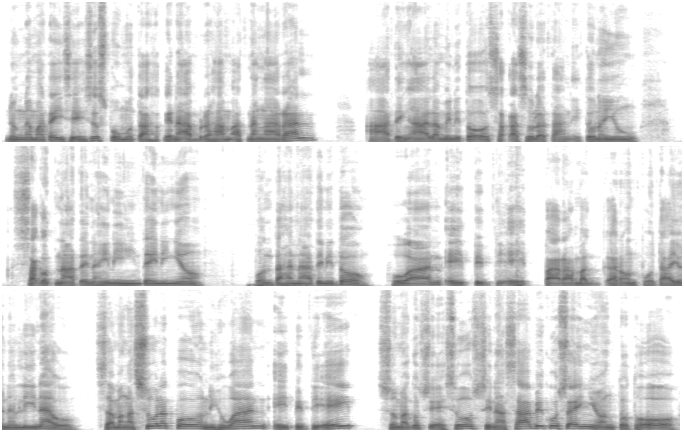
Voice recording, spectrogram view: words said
Nung namatay si Jesus, pumunta kina Abraham at nangaral. Ating alamin ito sa kasulatan. Ito na yung sagot natin na hinihintay ninyo. Puntahan natin ito. Juan 8.58 para magkaroon po tayo ng linaw. Sa mga sulat po ni Juan 8.58, sumagot si Jesus, Sinasabi ko sa inyo ang totoo,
